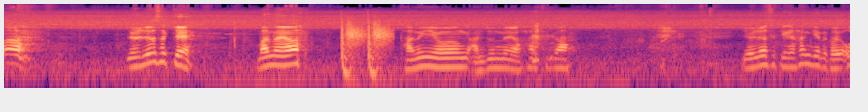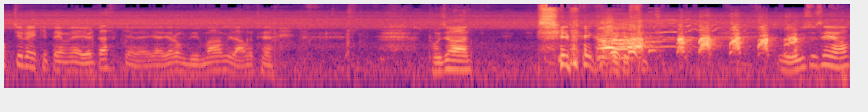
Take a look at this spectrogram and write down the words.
아, 16개 맞나요? 반응이 영 안 좋네요. 하기가 16개가 한 개는 거의 억지로 했기 때문에 15개네. 야, 여러분 민망합니다. 아무튼 도전 실패가 되겠습니다. 왜 웃으세요?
